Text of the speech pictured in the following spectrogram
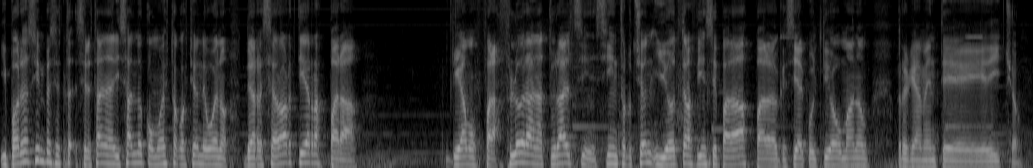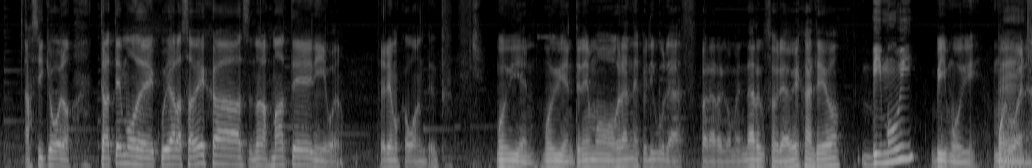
Y por eso siempre se, se le está analizando como esta cuestión de, bueno, de reservar tierras para digamos, para flora natural sin, sin introducción y otras bien separadas para lo que sea el cultivo humano propiamente dicho. Así que bueno, tratemos de cuidar las abejas, no las maten y bueno, esperemos que aguanten. Muy bien, muy bien. Tenemos grandes películas para recomendar sobre abejas, Leo. B-Movie. B-Movie, muy Eh, buena.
